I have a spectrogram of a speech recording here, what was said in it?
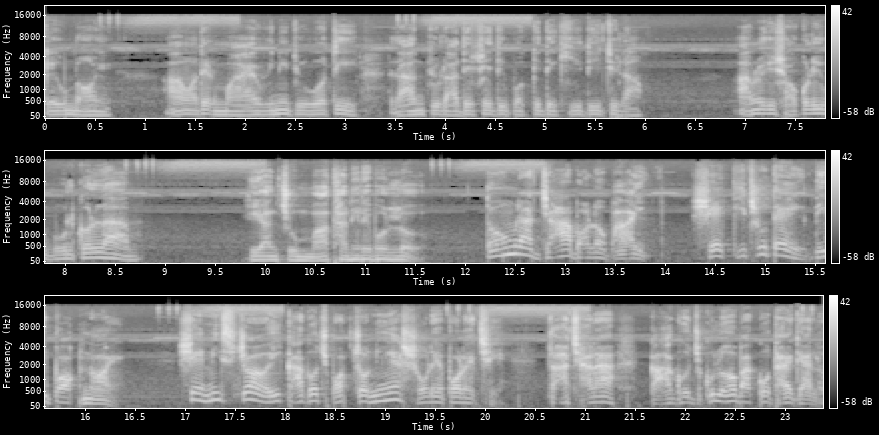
কেউ নয়। আমাদের মায়াবিনী যুবতী রাংচুর আদেশে দীপককে দেখিয়ে দিয়েছিলাম। আমরা কি সকলেই ভুল করলাম? হিয়াংচু মাথা নেড়ে বলল তোমরা যা বলো ভাই সে কিছুতেই দীপক নয়। সে নিশ্চয়ই কাগজপত্র নিয়ে সরে পড়েছে। তাছাড়া কাগজগুলো বা কোথায় গেল?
